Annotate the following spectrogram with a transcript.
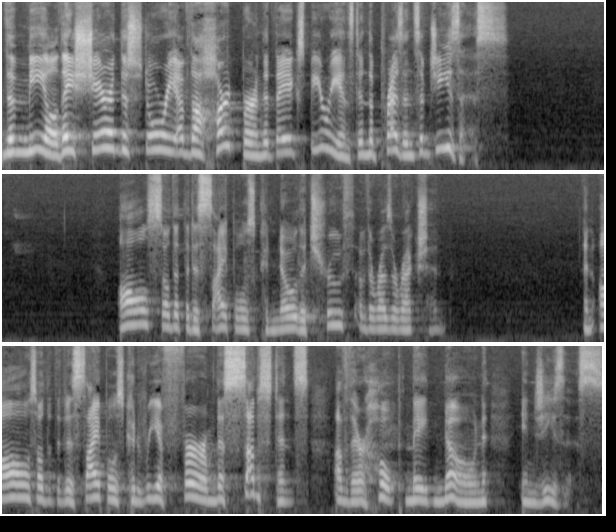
the meal. They shared the story of the heartburn that they experienced in the presence of Jesus. All so that the disciples could know the truth of the resurrection. And all so that the disciples could reaffirm the substance of their hope made known in Jesus.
